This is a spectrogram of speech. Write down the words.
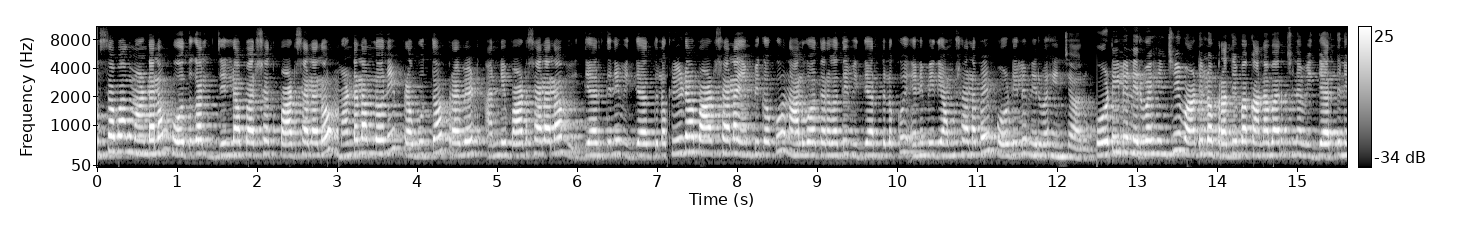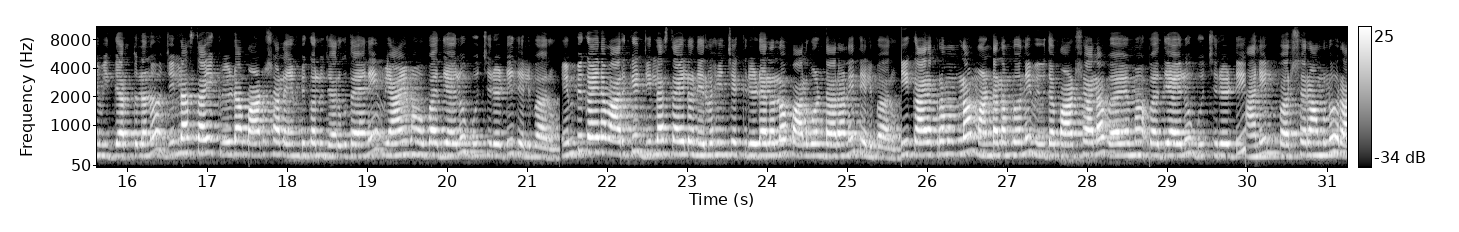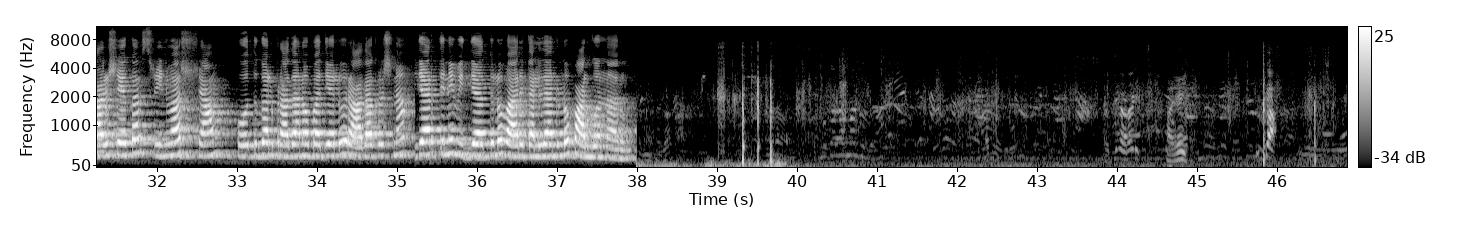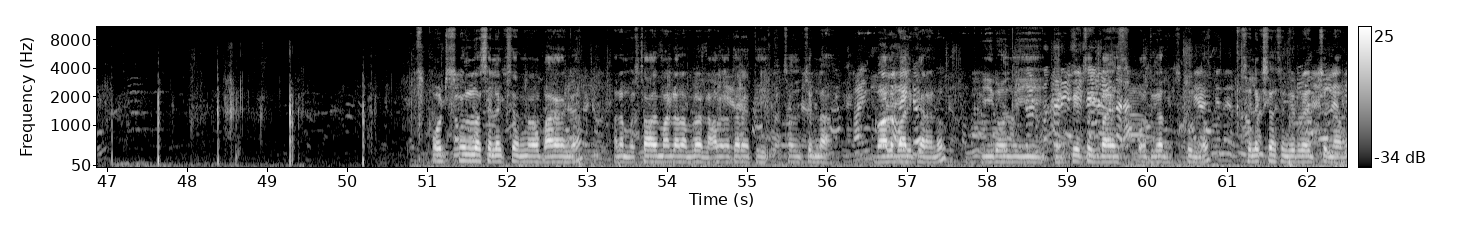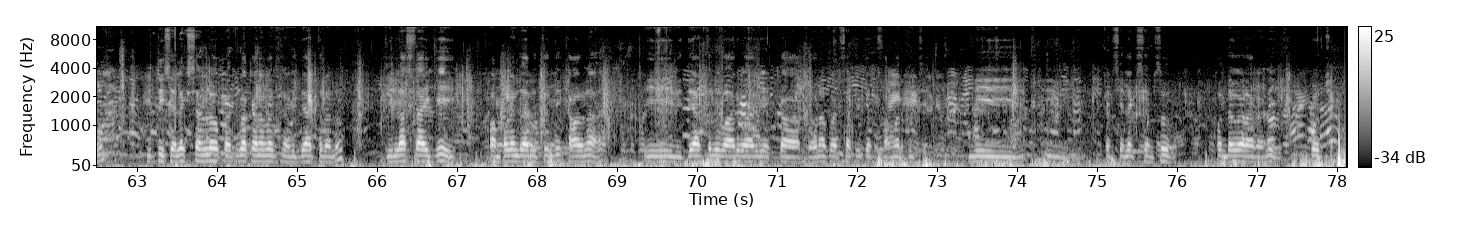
ముస్తాబాద్ మండలం పోతుగల్ జిల్లా పరిషత్ పాఠశాలలో మండలంలోని ప్రభుత్వ ప్రైవేట్ అన్ని పాఠశాలల విద్యార్థిని విద్యార్థుల క్రీడా పాఠశాల ఎంపికకు నాలుగో తరగతి విద్యార్థులకు ఎనిమిది అంశాలపై పోటీలు నిర్వహించారు. పోటీలు నిర్వహించి వాటిలో ప్రతిభ కనబరిచిన విద్యార్థిని విద్యార్థులను జిల్లా స్థాయి క్రీడా పాఠశాల ఎంపికలు జరుగుతాయని వ్యాయామ ఉపాధ్యాయులు బుచ్చిరెడ్డి తెలిపారు. ఎంపికైన వారికి జిల్లా స్థాయిలో నిర్వహించే క్రీడలలో పాల్గొంటారని తెలిపారు. ఈ కార్యక్రమంలో మండలంలోని వివిధ పాఠశాల వ్యాయామ ఉపాధ్యాయులు బుచ్చిరెడ్డి అనిల్ పరశురాములు రాజశేఖర్ శ్రీనివాస్ శ్యామ్ పోతుగల్ ప్రధానోపాధ్యాయులు రాధాకృష్ణ విద్యార్థిని విద్యార్థులు వారి తల్లిదండ్రులు పాల్గొన్నారు. స్పోర్ట్స్ స్కూల్లో సెలక్షన్లో భాగంగా మన ముస్తాబాద్ మండలంలో నాలుగో తరగతి చదువుతున్న బాలబాలికలను ఈరోజు ఈ టెంపేట్స్ బాయ్స్ పోర్చుగల్ స్కూల్లో సెలక్షన్స్ నిర్వహిస్తున్నాము ఇట్టి సెలక్షన్లో ప్రతిభ కనబరిచిన విద్యార్థులను జిల్లా స్థాయికి పంపడం జరుగుతుంది. కావున ఈ విద్యార్థులు వారి వారి యొక్క బోనఫైడ్ సర్టిఫికేట్ సమర్పించి మీ ఇక్కడ సెలక్షన్స్ పొందగలరని కోరుచున్నాను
